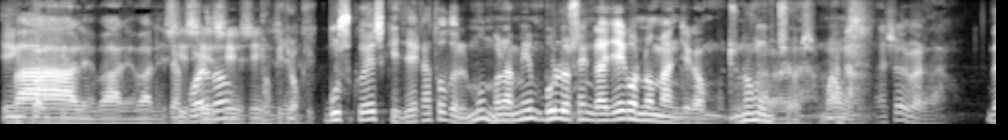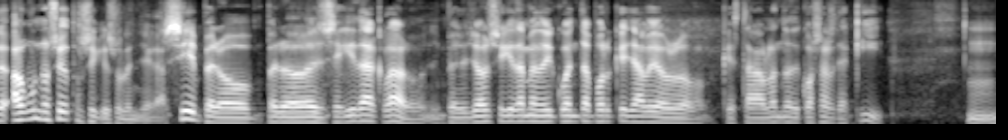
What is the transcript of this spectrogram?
en Vale, vale, vale, ¿De sí, sí, acuerdo? sí, sí, Porque sí. lo que busco es que llegue a todo el mundo. Bueno, a mí bulos en gallego no me han llegado muchos. No muchos, bueno. No, eso es verdad. De- algunos y otros sí que suelen llegar. Sí, pero, pero enseguida, claro, pero yo enseguida me doy cuenta porque ya veo lo- que están hablando de cosas de aquí. Mm.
